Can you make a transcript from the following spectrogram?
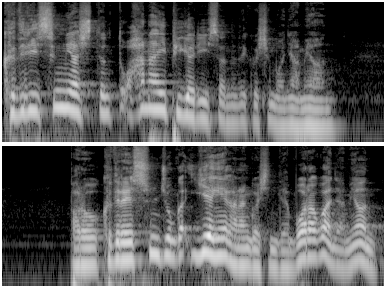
그들이 승리하셨던 또 하나의 비결이 있었는데 그것이 뭐냐면 바로 그들의 순종과 이행에 관한 것인데 뭐라고 하냐면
